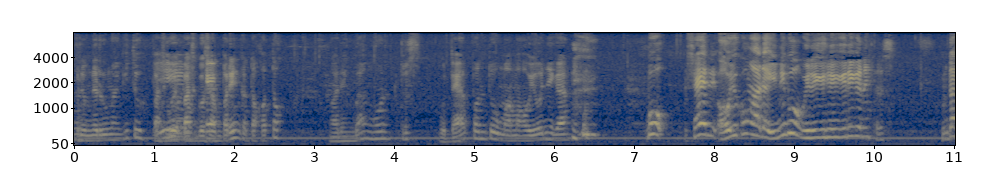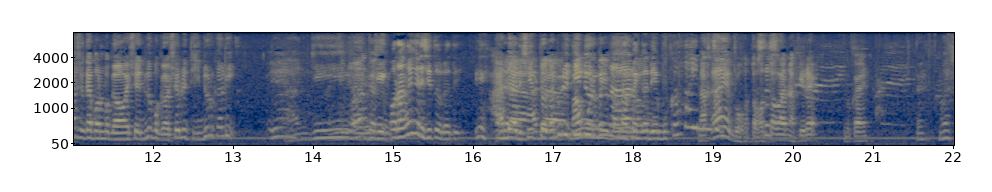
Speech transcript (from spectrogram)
Bener-bener rumah gitu. Pas gue Iya, pas gue samperin ketok-ketok nggak ada yang bangun. Terus gue telepon tuh mama oyonya kan. Bu saya di oyo kok nggak ada ini bu? Gini gini gini gini. Terus? Bentar saya telepon pegawai saya dulu. Pegawai saya udah tidur kali. Iya. anjing Anjing orangnya nggak di situ berarti? Ih, ada, di situ tapi udah tidur benar. kenapa nggak dia bukain makanya gue ketok-ketok kan akhirnya mukanya eh mas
